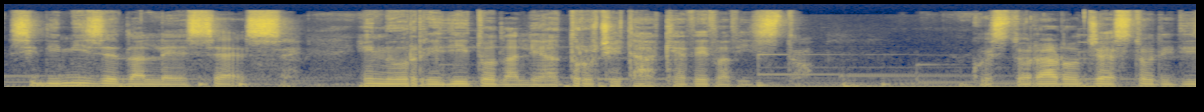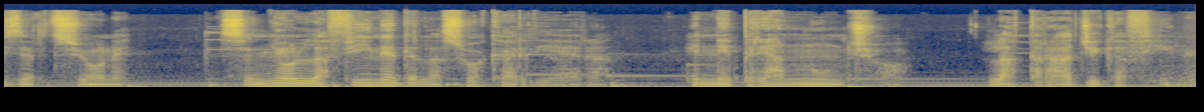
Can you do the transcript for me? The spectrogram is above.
si dimise dalle SS, inorridito dalle atrocità che aveva visto. Questo raro gesto di diserzione segnò la fine della sua carriera e ne preannunciò la tragica fine.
